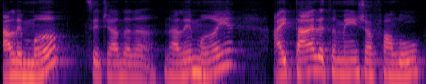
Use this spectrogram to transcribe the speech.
alemã, sediada na, na Alemanha. A Itália também já falou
